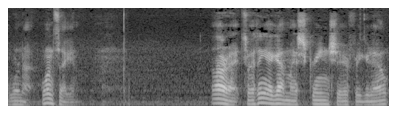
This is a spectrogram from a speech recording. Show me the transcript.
We're not. One second. Alright, so I think I got my screen share figured out.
